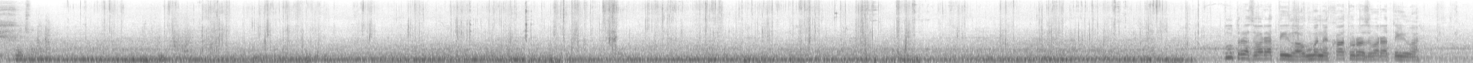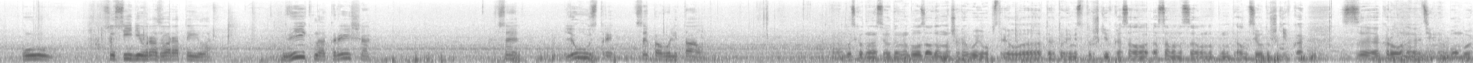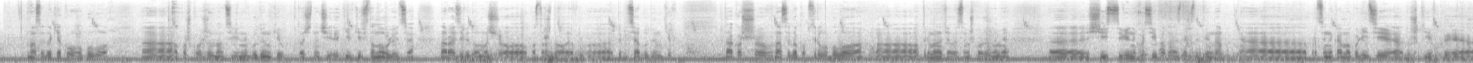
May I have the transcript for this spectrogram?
Тут розворотила, у мене хату розворотила, у сусідів розворотила. Вікна, криша, все, люстри, все повилітало. Близько 11 години було завдано черговий обстріл е, території міста Дружківка, а саме- населеного пункту Олексієва Дружківка з керованою авіаційною бомбою, внаслідок якого було пошкоджено цивільні будинки. Точна кількість встановлюється. Наразі відомо, що постраждали е, 50 будинків. Також е, внаслідок обстрілу було е, отримано тілесними ушкодженнями 6 цивільних осіб, одна з них дитина. Е, Працівниками поліції Дружківки е,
